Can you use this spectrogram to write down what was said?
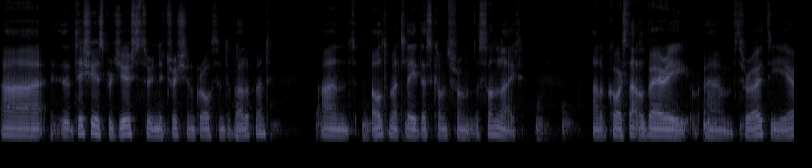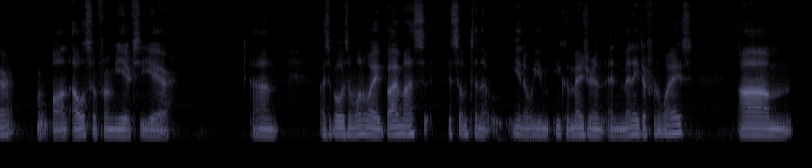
Uh, the tissue is produced through nutrition, growth, and development, and ultimately this comes from the sunlight. And of course, that'll vary um, throughout the year, on also from year to year. And I suppose in one way, biomass is something that you know you, you can measure in, in many different ways. Um,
